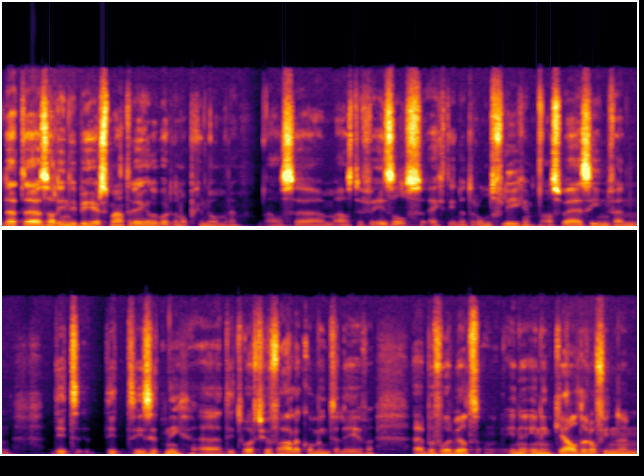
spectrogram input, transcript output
dat uh, zal in die beheersmaatregelen worden opgenomen. Hè. Als, uh, als de vezels echt in het rond vliegen, als wij zien van dit, dit is het niet, uh, dit wordt gevaarlijk om in te leven. bijvoorbeeld in een, in een kelder of in een,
